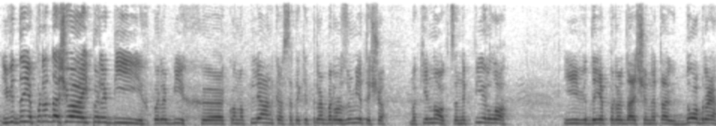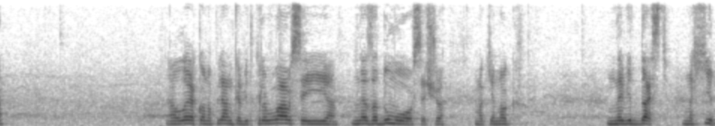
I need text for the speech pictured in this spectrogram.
І віддає передачу. Ай, перебіг. Перебіг е, коноплянка. Все-таки треба розуміти, що Макінок це не пірло. І віддає передачу не так добре. Але коноплянка відкривався і не задумувався, що Макінок не віддасть на хід.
